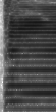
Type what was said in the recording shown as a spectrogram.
Mm-hmm.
